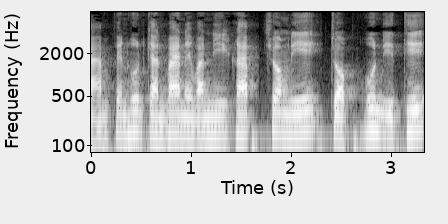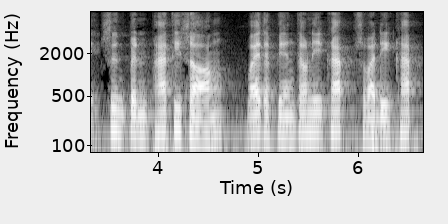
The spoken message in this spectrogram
3 เป็นหุ้นการบ้านในวันนี้ครับ ช่วงนี้จบหุ้นอิทธิซึ่งเป็นพาร์ทที่ 2 ไว้แต่เพียงเท่านี้ครับ สวัสดีครับ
